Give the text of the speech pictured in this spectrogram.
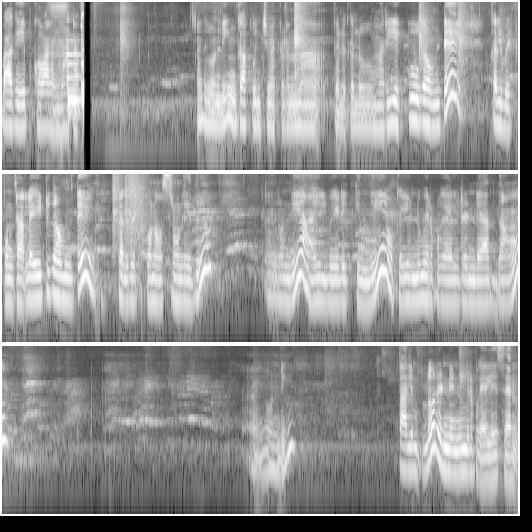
బాగా వేపుకోవాలన్నమాట. అదిగోండి ఇంకా కొంచెం ఎక్కడన్నా తొలకలు మరీ ఎక్కువగా ఉంటే కలిపెట్టుకుంటా. లైట్గా ఉంటే కలిపెట్టుకోని అవసరం లేదు. అదిగోండి ఆయిల్ వేడెక్కింది. ఒక ఎండు మిరపకాయలు రెండు వేద్దాం. ఇవ్వండి. తాలింపులో రెండు ఎండు మిరపకాయలు వేసాను.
